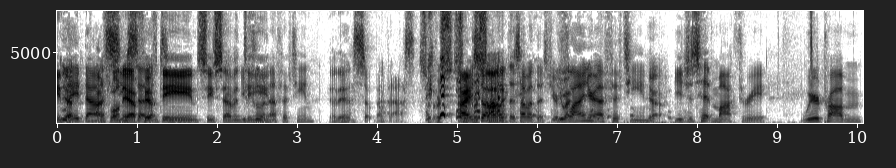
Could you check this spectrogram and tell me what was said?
You've laid down I've flown the F-15, C-17. You flew an F-15? I did. That's so badass. Super, All right, so how about this? How about this? You're You- flying your F-15. Yeah. You just hit Mach 3. Weird problem.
